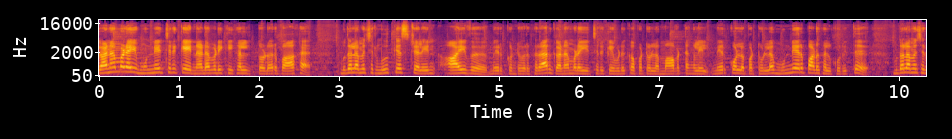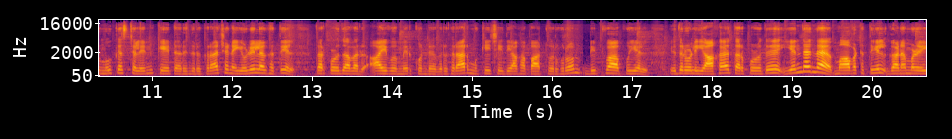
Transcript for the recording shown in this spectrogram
கனமழை முன்னெச்சரிக்கை நடவடிக்கைகள் தொடர்பாக முதலமைச்சர் மு க ஸ்டாலின் ஆய்வு மேற்கொண்டு வருகிறார். கனமழை எச்சரிக்கை விடுக்கப்பட்டுள்ள மாவட்டங்களில் மேற்கொள்ளப்பட்டுள்ள முன்னேற்பாடுகள் குறித்து முதலமைச்சர் மு க ஸ்டாலின் கேட்டறிந்திருக்கிறார். சென்னை எழிலகத்தில் தற்பொழுது அவர் ஆய்வு மேற்கொண்டு வருகிறார். முக்கிய செய்தியாக பார்த்து வருகிறோம். டிட்வா புயல் எதிரொலியாக தற்பொழுது எந்தெந்த மாவட்டத்தில் கனமழை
